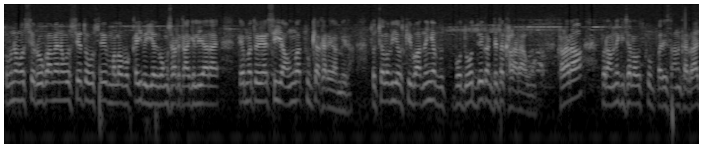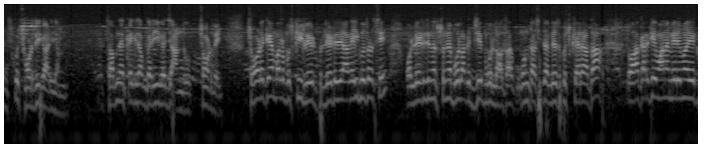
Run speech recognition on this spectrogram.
तो मैंने मुझसे रोका, मैंने उससे तो उससे मतलब कई भैया रोंग साइड का के लिए आ रहा है कि मैं तो ऐसे ही आऊँगा, तू क्या करेगा मेरा? तो चलो भैया, उसकी बात नहीं है, वो दो दो घंटे तक खड़ा रहा हुआ। खड़ा रहा, पर हमने कि चलो उसको परेशान कर रहा है, जिसको छोड़ दी गाड़ी हमने। सबने कही सब गरीब है, जान दो, छोड़ दी। छोड़ के मतलब उसकी लेट लेट आ गई उधर से, और लेडीज़ ने सुने बोला कि जे बोल रहा था, उल्टा सीधा मेरे से कुछ कह रहा था। तो आकर के माना मेरे में एक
